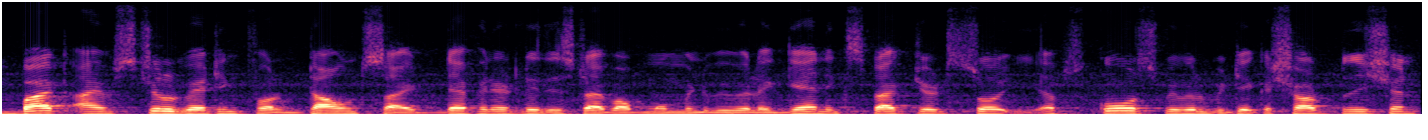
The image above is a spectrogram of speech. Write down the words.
but i'm still waiting for downside. Definitely this type of movement we will again expect it. So of course we will be take a short position.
